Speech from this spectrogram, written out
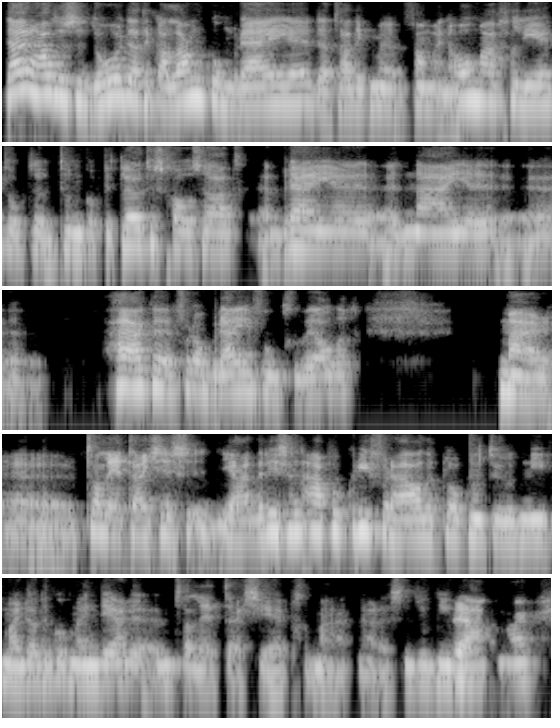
Daar hadden ze door dat ik al lang kon breien. Dat had ik me van mijn oma geleerd op de, toen ik op de kleuterschool zat. Eh, breien, eh, naaien, haken. Vooral breien vond ik geweldig. Maar uh, toilettasjes, ja, er is een apocrief verhaal, dat klopt natuurlijk niet, maar dat ik op mijn derde een toilettasje heb gemaakt. Nou, dat is natuurlijk niet waar, maar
